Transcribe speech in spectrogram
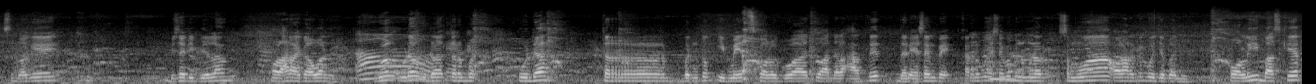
sebagai bisa dibilang olahragawan. gua Oh, udah udah oke, terbe- udah terbentuk image kalau gua itu adalah atlet dari SMP karena gua SMP bener-bener semua olahraga gua jabanin voli basket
